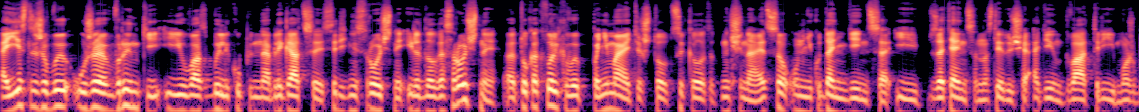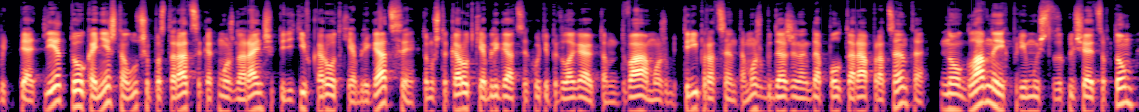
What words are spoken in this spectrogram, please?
А если же вы уже в рынке и у вас были куплены облигации среднесрочные или долгосрочные, э, то как только вы понимаете, что цикл этот начинается, он никуда не денется и затянется на следующие 1, 2, 3, может быть 5 лет, то, конечно, лучше постараться как можно раньше перейти в короткие облигации, потому что короткие облигации хоть и предлагают там 2, может быть 3%, может быть даже иногда 1,5%, но главное их преимущество заключается в том,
